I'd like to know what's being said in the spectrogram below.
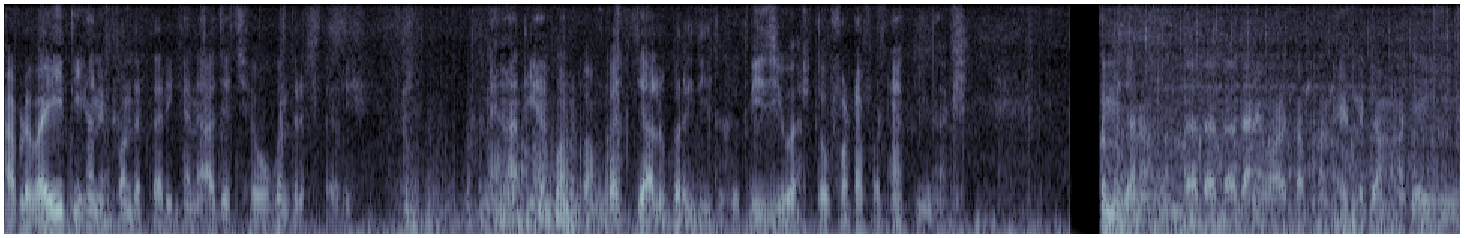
આપણે વાઈ હતી અને પંદર તારીખે અને આજે છે ઓગણત્રીસ તારીખ. અને હાથી આંકવાનું કામકાજ ચાલુ કરી દીધું છે. બીજી વાર તો ફટાફટ આંકી નાખી. મજાના. હું દાદા, દાદાને વાળ કાપવાના એટલે ગામમાં જઈ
